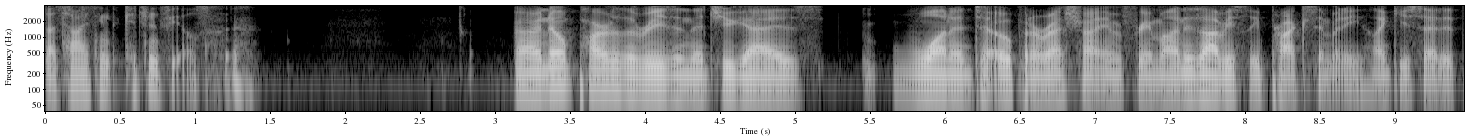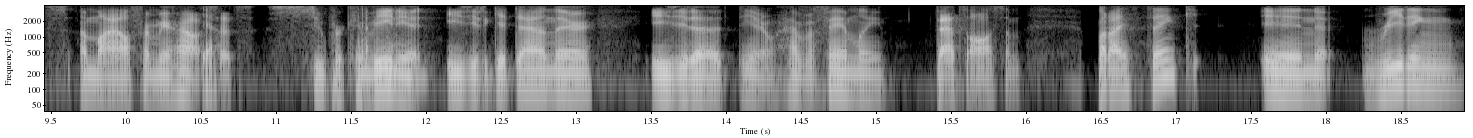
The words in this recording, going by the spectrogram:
that's how I think the kitchen feels. Uh, I know part of the reason that you guys wanted to open a restaurant in Fremont is obviously proximity. Like you said, it's a mile from your house. Yeah. That's super convenient, easy to get down there, easy to, you know, have a family. That's awesome. But I think in reading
